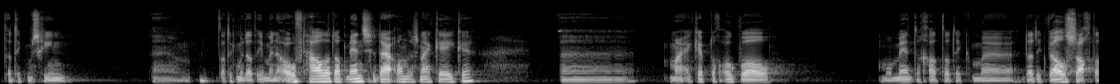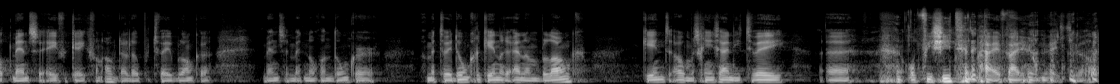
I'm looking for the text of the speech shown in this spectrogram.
dat ik misschien ehm, dat ik me dat in mijn hoofd haalde dat mensen daar anders naar keken. Eh, maar ik heb toch ook wel momenten gehad dat ik, me, dat ik wel zag dat mensen even keken van... oh, daar lopen twee blanke mensen met nog een donker... met twee donkere kinderen en een blank kind. Oh, misschien zijn die twee eh, op visite bij, bij hun, weet je wel.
